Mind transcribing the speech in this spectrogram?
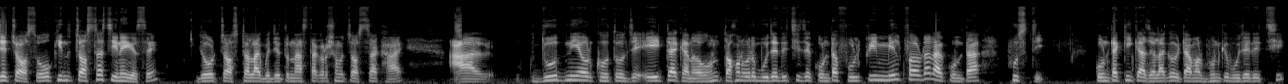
যে চস, ও কিন্তু চসটা চিনে গেছে। ওর চসটা লাগবে, যেহেতু নাস্তা করার সময় চসটা খায়। আর দুধ নিয়ে ওর কৌতূহল যে এইটা কেন? তখন- ওরা বুঝে দিচ্ছি যে কোনটা ফুল ক্রিম মিল্ক পাউডার আর কোনটা ফুস্টি কোনটা কী কাজে লাগে ওইটা আমার বোনকে বুঝে দিচ্ছি।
